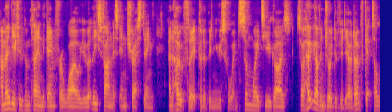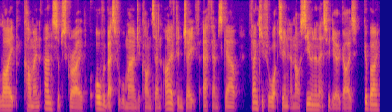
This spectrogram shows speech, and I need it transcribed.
and maybe if you've been playing the game for a while you at least found this interesting, and hopefully it could have been useful in some way to you guys. So I hope you have enjoyed the video, don't forget to like, comment and subscribe all the best Football Manager content. I have been Jake for FM Scout, thank you for watching and I'll see you in the next video guys, goodbye.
